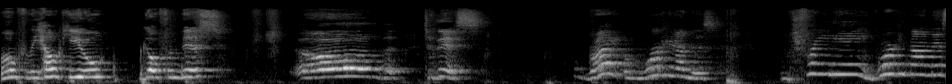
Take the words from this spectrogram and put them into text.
will hopefully help you go from this uh, to this. Right, I'm working on this. I'm training, working on this.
